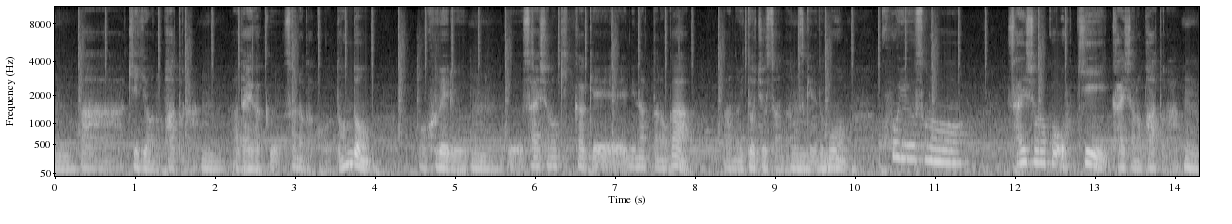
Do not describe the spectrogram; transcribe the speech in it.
ん、あ企業のパートナー、うん、大学そういうのがこうどんどん増える、最初のきっかけになったのがあの伊藤忠さんなんですけれども、こういうその最初のこう大きい会社のパートナー、うん、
